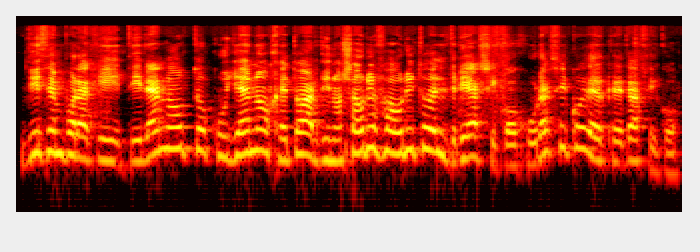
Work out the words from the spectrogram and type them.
Dicen por aquí, tirano tocuyano objetuar, dinosaurio favorito del Triásico, Jurásico y del Cretácico.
